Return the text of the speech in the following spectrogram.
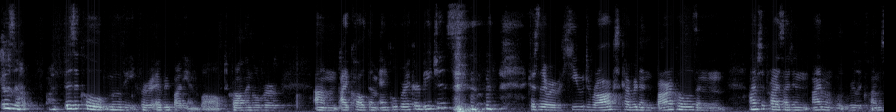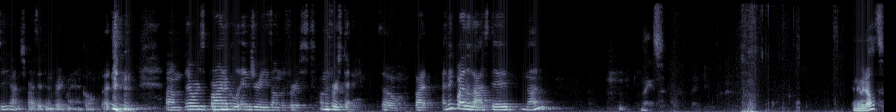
It was a, a physical movie for everybody involved. Crawling over. Um, I called them ankle breaker beaches because there were huge rocks covered in barnacles and. I'm surprised I didn't. I'm really clumsy. I'm surprised I didn't break my ankle. But um, there was barnacle injuries on the first on the first day. So, but I think by the last day, none. Nice. Thank you. Anyone else?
